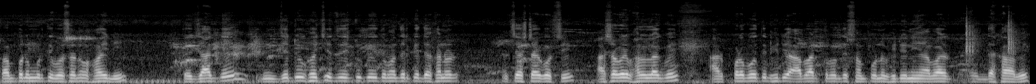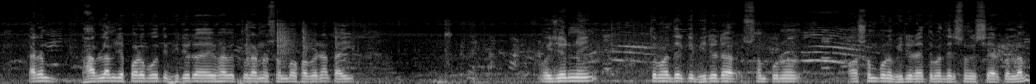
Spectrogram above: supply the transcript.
সম্পূর্ণ মূর্তি বসানো হয়নি। তো যাকে যেটুকু হয়েছে যেটুকুই তোমাদেরকে দেখানোর চেষ্টা করছি। আশা করি ভালো লাগবে। আর পরবর্তী ভিডিও আবার তোমাদের সম্পূর্ণ ভিডিও নিয়ে আবার দেখা হবে। কারণ ভাবলাম যে পরবর্তী ভিডিওটা এইভাবে তোলানো সম্ভব হবে না, তাই ওই জন্যই তোমাদেরকে ভিডিওটা সম্পূর্ণ, অসম্পূর্ণ ভিডিওটা তোমাদের সঙ্গে শেয়ার করলাম।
